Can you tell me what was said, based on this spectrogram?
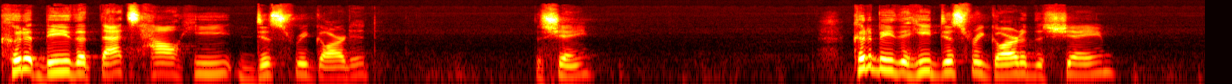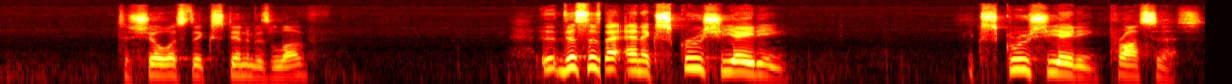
Could it be that that's how he disregarded the shame? Could it be that he disregarded the shame to show us the extent of his love? This is an excruciating, excruciating process.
